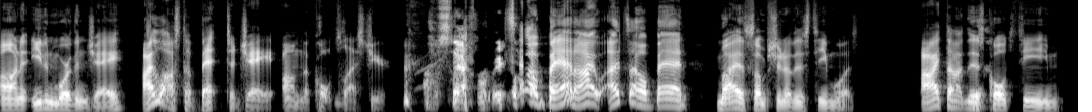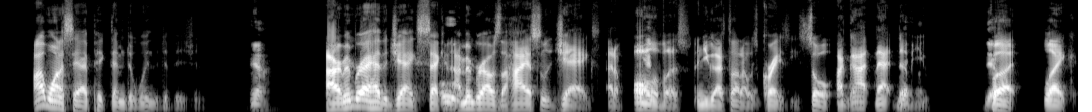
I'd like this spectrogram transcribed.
on it even more than Jay. I lost a bet to Jay on the Colts last year. Oh, snap for real. That's how bad I. That's how bad my assumption of this team was. I thought this Colts team. I want to say I picked them to win the division. Yeah. I remember I had the Jags second. Ooh. I remember I was the highest on the Jags out of all Yeah. of us, and you guys thought I was crazy. So I got that W. Yeah. But like,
